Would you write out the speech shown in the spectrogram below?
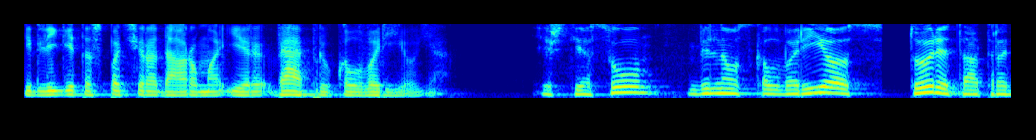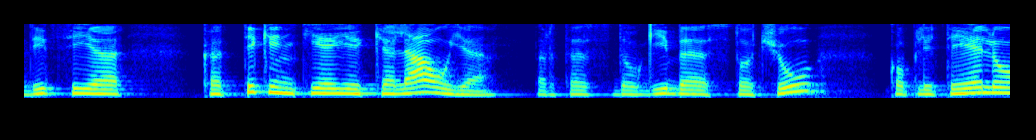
ir lygiai tas pats yra daroma ir Veprių kalvarijoje. Iš tiesų, Vilniaus kalvarijos turi tą tradiciją, kad tikintieji keliauja per tas daugybę stočių, koplytėlių,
